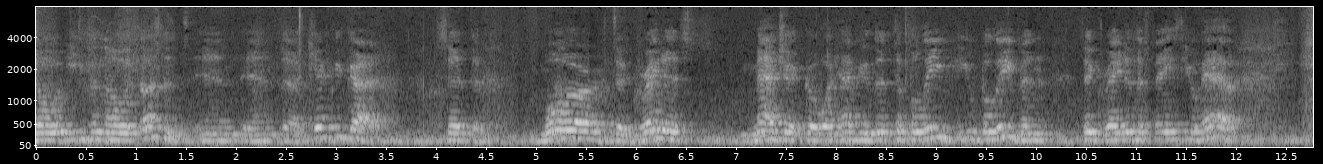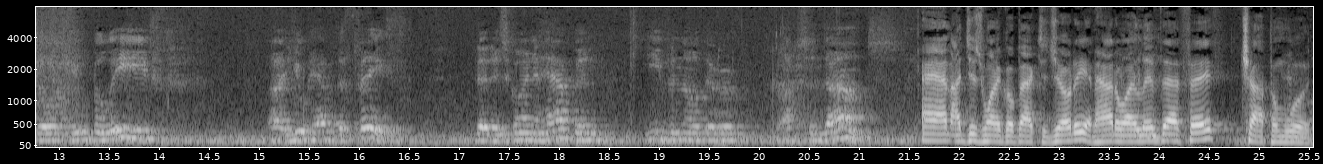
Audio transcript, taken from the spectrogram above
though even though it doesn't. And, and uh, Kierkegaard said the more, the greatest magic or what have you that the believe you believe in, the greater the faith you have. So if you believe, uh, you have the faith that it's going to happen, even though there are ups and downs. And I just want to go back to Jody. And how do I live that faith? Chopping wood,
